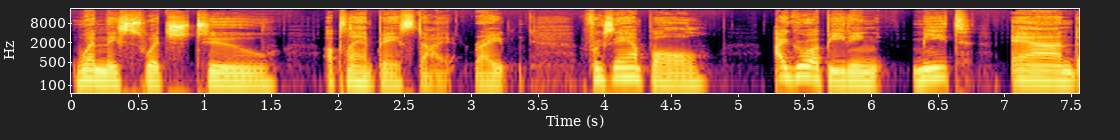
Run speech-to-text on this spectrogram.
when they switch to a plant based diet, right? For example, I grew up eating meat, and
